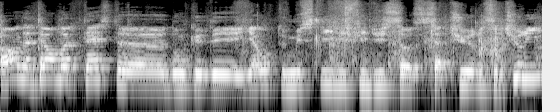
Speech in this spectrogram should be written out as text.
Ah, on était en mode test, euh, donc des yaourts muesli bifidus, ça ça tue, c'est tuerie.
